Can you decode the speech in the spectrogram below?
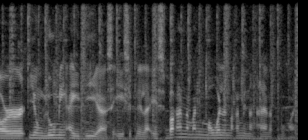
or yung looming idea sa isip nila is baka naman mawalan na kami ng hanap buhay.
